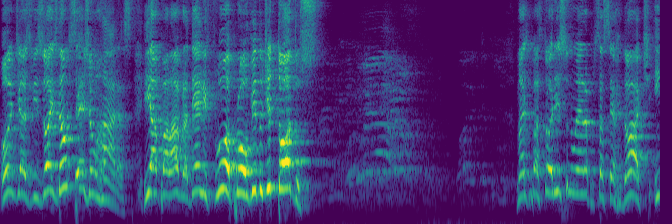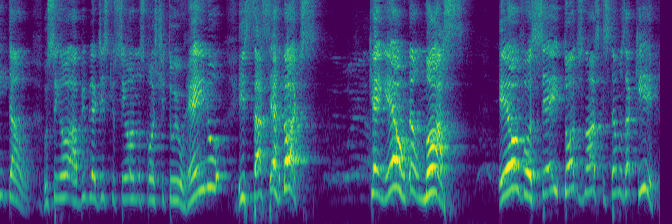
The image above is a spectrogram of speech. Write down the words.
Onde as visões não sejam raras e a palavra dele flua para o ouvido de todos. Mas, pastor, isso não era para o sacerdote? Então, o Senhor, a Bíblia diz que o Senhor nos constituiu reino e sacerdotes. Quem? Eu? Não, nós. Eu, você e todos nós que estamos aqui.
